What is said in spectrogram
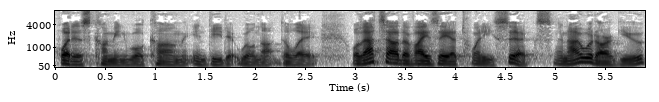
what is coming will come, indeed, it will not delay. Well, that's out of Isaiah 26. And I would argue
